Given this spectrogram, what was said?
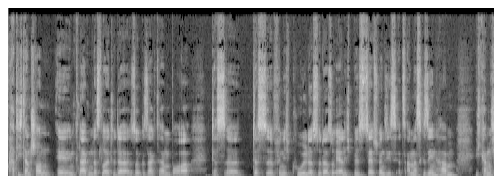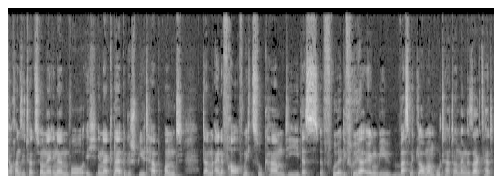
hatte ich dann schon äh, in Kneipen, dass Leute da so gesagt haben, boah, das, äh, das äh, finde ich cool, dass du da so ehrlich bist, selbst wenn sie es jetzt anders gesehen haben. Ich kann mich auch an Situationen erinnern, wo ich in der Kneipe gespielt habe und dann eine Frau auf mich zukam, die das früher, die früher irgendwie was mit Glauben am Hut hatte und dann gesagt hat,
